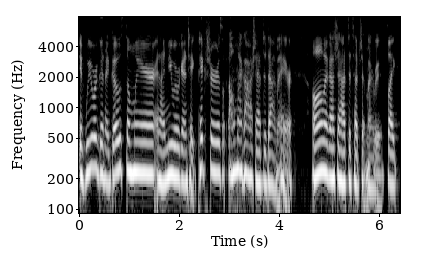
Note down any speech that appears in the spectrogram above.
if we were going to go somewhere and I knew we were going to take pictures, oh my gosh, I have to dye my hair. Oh my gosh, I have to touch up my roots. Like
